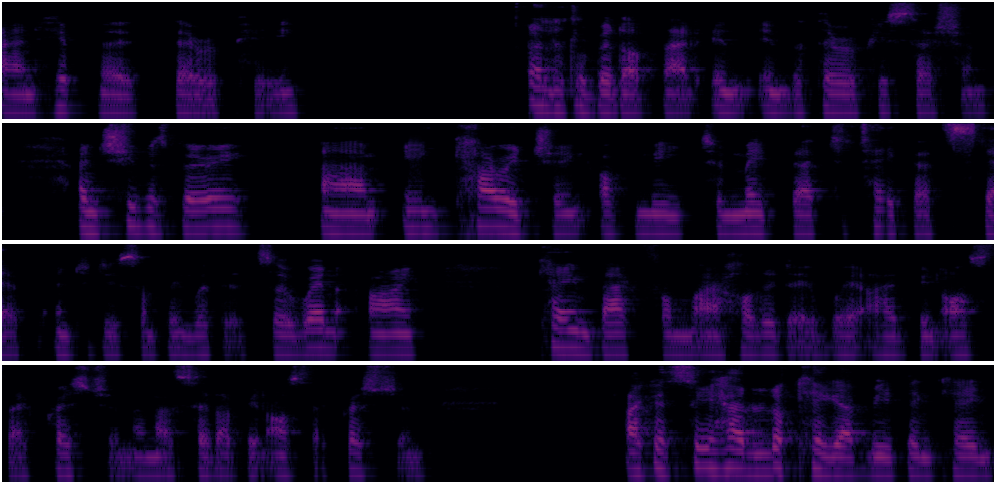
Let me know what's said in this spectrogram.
and hypnotherapy, a little bit of that in, in the therapy session. And she was very um, encouraging of me to make that, to take that step and to do something with it. So when I came back from my holiday where I'd been asked that question, and I said, I've been asked that question, I could see her looking at me thinking,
